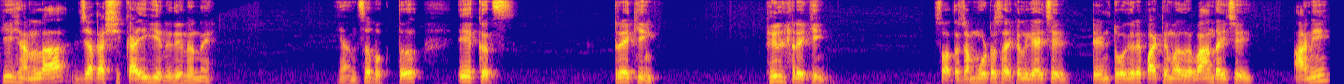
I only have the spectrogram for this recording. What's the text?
की ह्यांना जगाशी काही घेणं देणं नाही. ह्यांचं फक्त एकच. ट्रेकिंग. Hill trekking. स्वतःच्या मोटरसायकल घ्यायचे टेंट वगैरे पाठीमागं बांधायचे आणि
